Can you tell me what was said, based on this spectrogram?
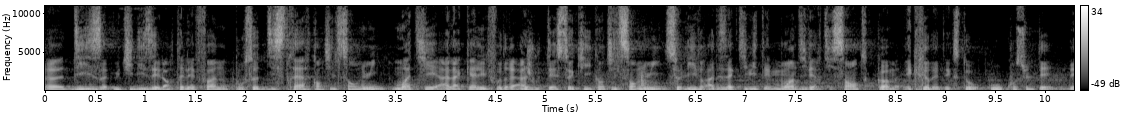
euh, disent utiliser leur téléphone pour se distraire quand ils s'ennuient, moitié à laquelle il faudrait ajouter ceux qui, quand ils s'ennuient, se livrent à des activités moins divertissantes comme écrire des textos ou consulter des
